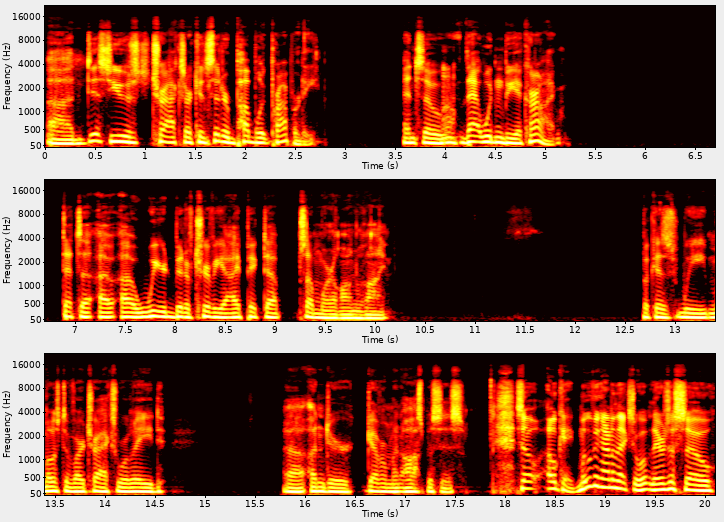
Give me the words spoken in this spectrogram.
uh, disused tracks are considered public property, and so that wouldn't be a crime. That's a, a, a weird bit of trivia I picked up somewhere along the line. because we most of our tracks were laid uh, under government auspices. So okay, moving on to the next. Oh, there's a so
